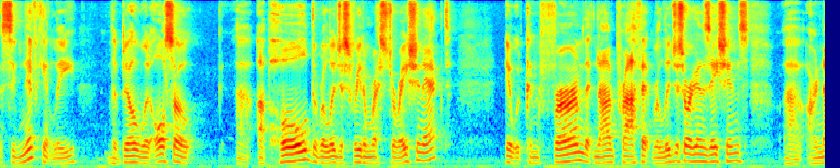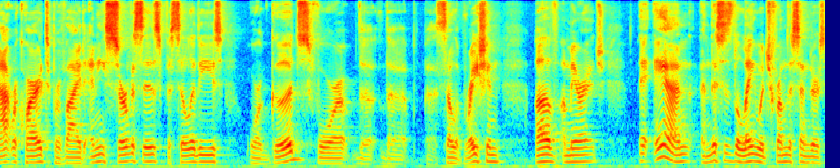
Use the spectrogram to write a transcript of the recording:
significantly, the bill would also uh, uphold the Religious Freedom Restoration Act. It would confirm that nonprofit religious organizations uh, are not required to provide any services, facilities, or goods for the, the uh, celebration of a marriage. And, and this is the language from the senders,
